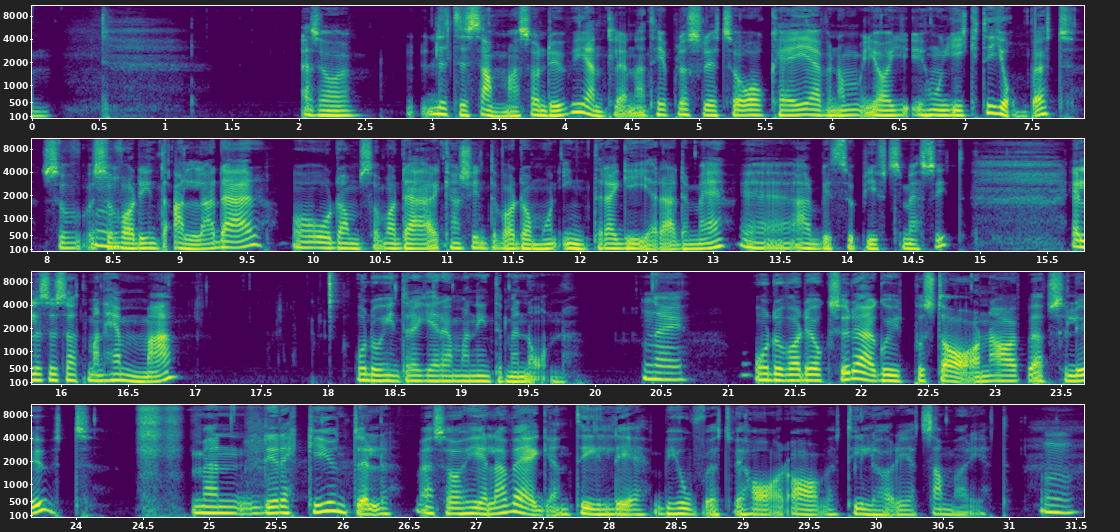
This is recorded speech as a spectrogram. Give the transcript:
alltså lite samma som du egentligen, att helt plötsligt så okej, okay, även om jag, hon gick till jobbet så, mm. så var det inte alla där och, och, de som var där kanske inte var de hon interagerade med eh, arbetsuppgiftsmässigt. Eller så satt man hemma och då interagerar man inte med någon. Nej. Och då var det också där, gå ut på stan, ja absolut. Men det räcker ju inte alltså, hela vägen till det behovet vi har av tillhörighet, samhörighet. Mm.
